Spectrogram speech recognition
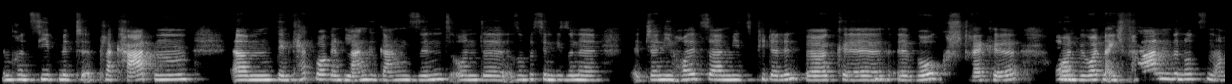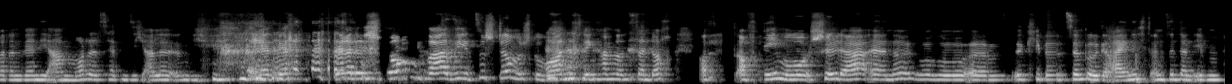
im Prinzip mit Plakaten ähm, den Catwalk entlang gegangen sind und äh, so ein bisschen wie so eine Jenny Holzer meets Peter Lindbergh äh, äh, Vogue-Strecke. Und wir wollten eigentlich Fahnen benutzen, aber dann wären die armen Models, hätten sich alle irgendwie, wäre, wäre der Sturm quasi zu stürmisch geworden. Deswegen haben wir uns dann doch auf, auf Demo-Schilder, äh, ne, so, so ähm, Keep It Simple geeinigt und sind dann eben,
